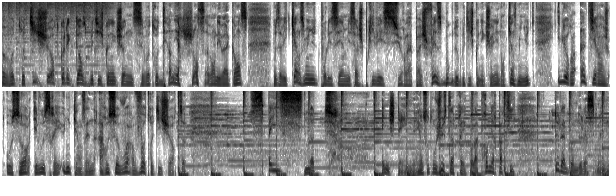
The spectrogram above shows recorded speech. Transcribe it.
Votre t-shirt Collectors British Connection. C'est votre dernière chance avant les vacances. Vous avez 15 minutes pour laisser un message privé sur la page Facebook de British Connection et dans 15 minutes, il y aura un tirage au sort et vous serez une quinzaine à recevoir votre t-shirt. Space Note. Einstein. Et on se retrouve juste après pour la première partie de l'album de la semaine.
